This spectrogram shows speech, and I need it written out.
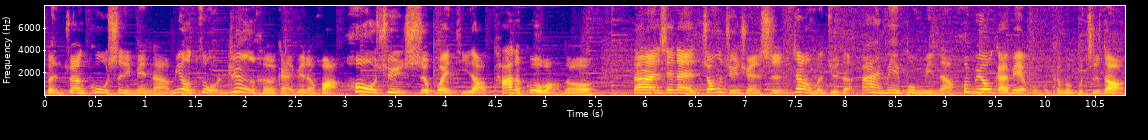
本传故事里面呢没有做任何改变的话，后续是会提到他的过往的哦。当然，现在终局诠释让我们觉得暧昧不明啊，会不会有改变，我们根本不知道。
